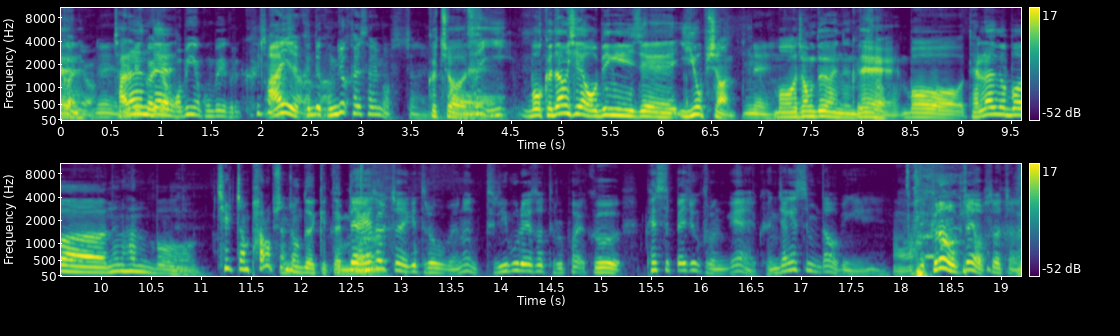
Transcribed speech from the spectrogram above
그러니까요. 네. 잘하는데- 그러니까 어빙의 공백이 그렇게 크지 아니, 않잖아. 근데 공격할 사람이 없었잖아요. 그렇죠. 그래서 이, 뭐그 당시에 어빙이 이제 2옵션 네. 뭐 정도였는데 뭐 델라도바는 한 뭐7.8 옵션 정도였기 때문에 그때 해설자 얘기 들어보면은 드리블에서 드롭 그 패스 빼주고 그런 게 굉장했습니다 어빙이. 근데 그런 옵션이 없었잖아요.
